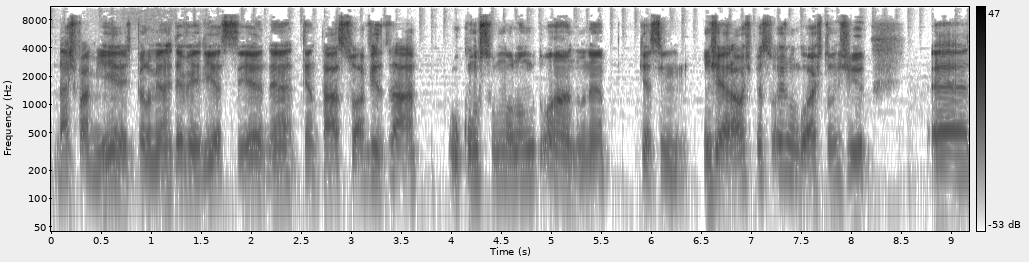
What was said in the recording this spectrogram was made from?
das famílias, pelo menos deveria ser, né, tentar suavizar o consumo ao longo do ano, né? Porque, assim, em geral, as pessoas não gostam de é,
